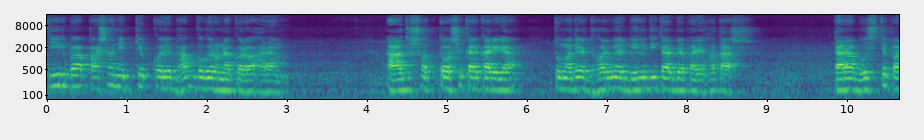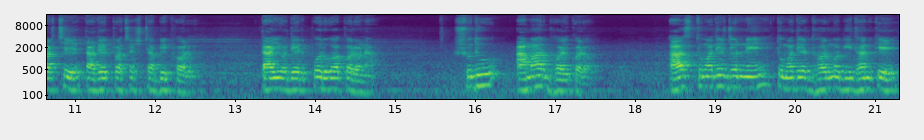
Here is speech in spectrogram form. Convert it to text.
তীর বা পাশা নিক্ষেপ করে ভাগ্য গণনা করা হারাম। আজ সত্য অস্বীকারীরা তোমাদের ধর্মের বিরোধিতার ব্যাপারে হতাশ। তারা বুঝতে পারছে তাদের প্রচেষ্টা বিফল। তাই ওদের পড়ুয়া করো না। শুধু আমার ভয় করো। আজ তোমাদের জন্যে তোমাদের ধর্মবিধানকে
